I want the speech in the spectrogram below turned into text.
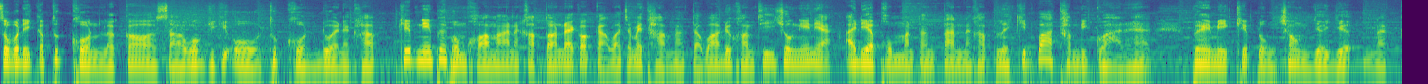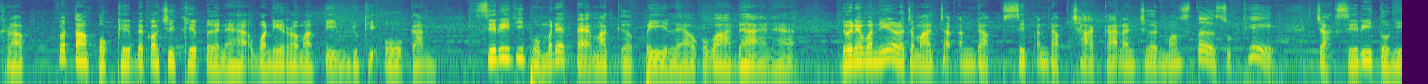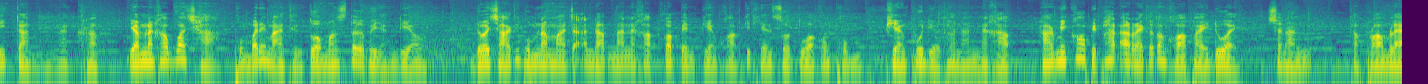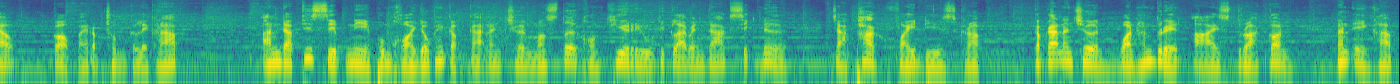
สวัสดีกับทุกคนแล้วก็สาวกยูกิโอทุกคนด้วยนะครับ คลิปนี้เพื่อนผมขอมานะครับ ตอนแรกก็กะว่าจะไม่ทำนะ แต่ว่าด้วยความที่ช่วงนี้เนี่ยไอเดียผมมันตันๆนะครับ เลยคิดว่าทำดีกว่านะฮะ เพื่อให้มีคลิปลงช่องเยอะๆนะครับ ก็ตามปกคลิปแล้วก็ชื่อคลิปเลยนะฮะ วันนี้เรามาทีมยูกิโอกันซีรีส์ที่ผมไม่ได้แตะมาเกือบปีแล้วก็ว่าได้นะฮะโดยในวันนี้เราจะมาจัดอันดับ 10 อันดับฉากการอัญเชิญมอนสเตอร์สุดเท่จากซีรีส์ตัวนี้กันนะครับ ย้ำนะครับว่าฉากผมไม่ได้หมายถึงตัวมอนสเตอร์เพียงอย่างเดียว โดยฉากที่ผมนำมาจากอันดับนั้นนะครับ ก็เป็นเพียงความคิดเห็นส่วนตัวของผม เพียงผู้เดียวเท่านั้นนะครับ หากมีข้อผิดพลาดอะไรก็ต้องขออภัยด้วย ฉะนั้นถ้าพร้อมแล้วก็ไปรับชมกันเลยครับ อันดับที่ 10 นี่ผมขอยกให้กับการอัญเชิญมอนสเตอร์ของคิริวที่กลายเป็นดาร์ s ซิกเนอร์จากภาคไฟดีสครับ กับการอัญเชิญ 100 Eyes Dragon นั่นเองครับ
